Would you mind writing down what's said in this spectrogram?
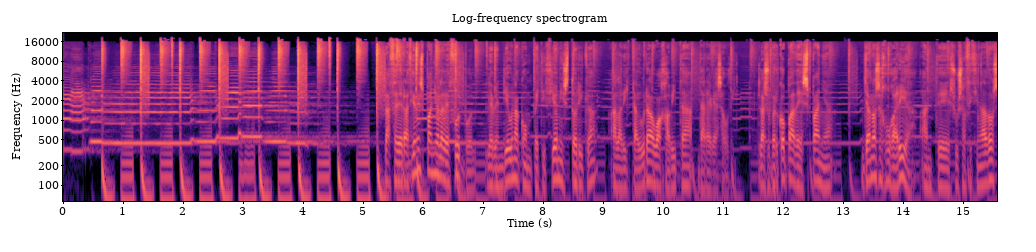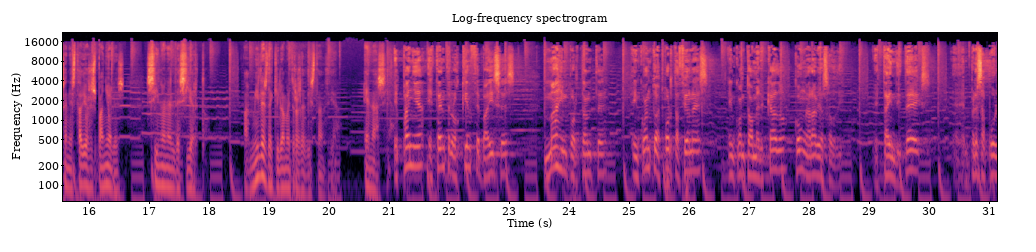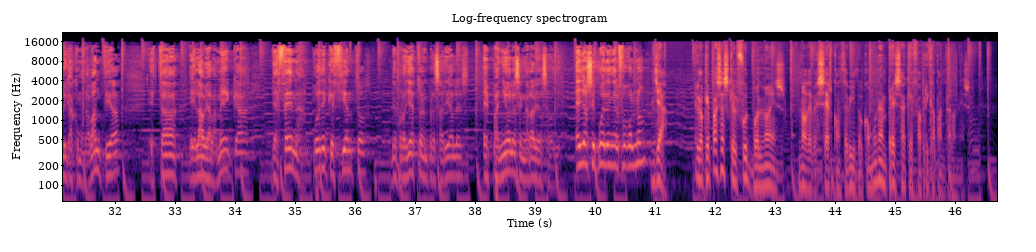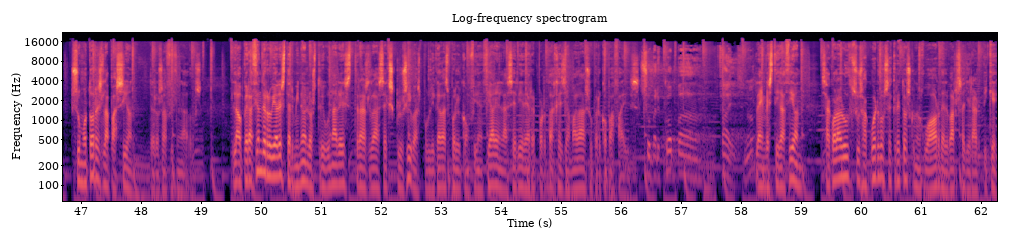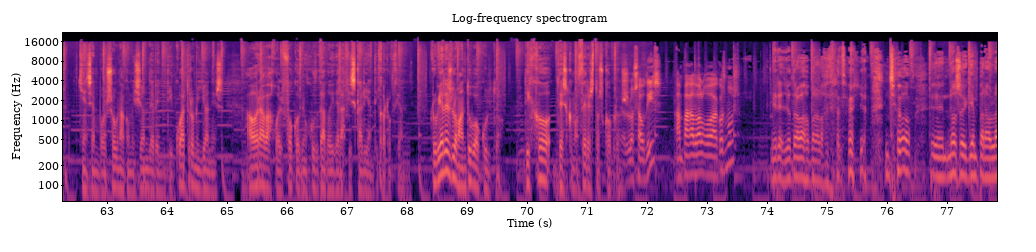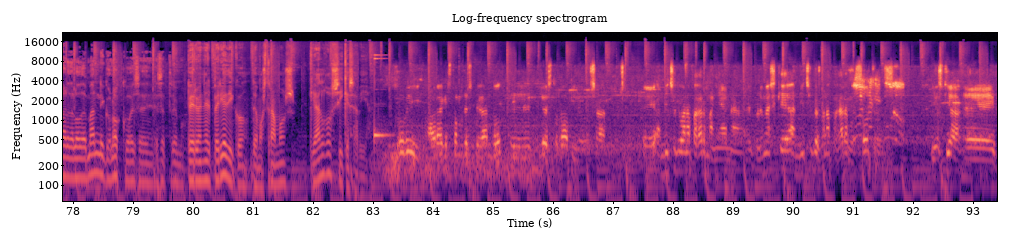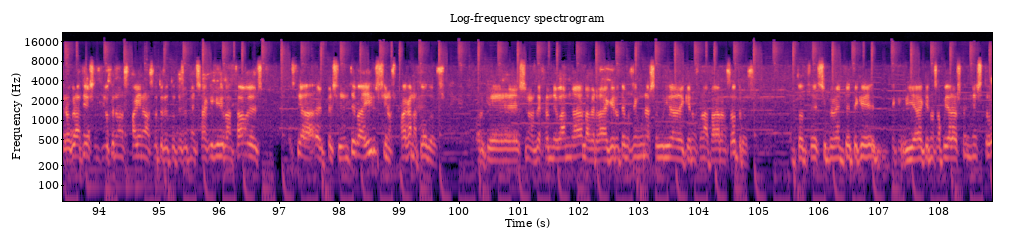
La Federación Española de Fútbol le vendió una competición histórica a la dictadura wahabita de Arabia Saudí. La Supercopa de España ya no se jugaría ante sus aficionados en estadios españoles, sino en el desierto, a miles de kilómetros de distancia, en Asia. España está entre los 15 países más importantes en cuanto a exportaciones, en cuanto a mercado con Arabia Saudí. Está Inditex, empresas públicas como Navantia, está el AVE a la Meca, decenas, puede que cientos de proyectos empresariales españoles en Arabia Saudí. ¿Ellos sí pueden, el fútbol no? Ya, lo que pasa es que el fútbol no es, no debe ser concebido como una empresa que fabrica pantalones. Su motor es la pasión de los aficionados. La operación de Rubiales terminó en los tribunales tras las exclusivas publicadas por el Confidencial en la serie de reportajes llamada Supercopa Files. Supercopa Files, ¿no? La investigación sacó a la luz sus acuerdos secretos con el jugador del Barça Gerard Piqué, quien se embolsó una comisión de 24 millones, ahora bajo el foco de un juzgado y de la Fiscalía Anticorrupción. Rubiales lo mantuvo oculto, dijo desconocer estos cobros. ¿Los saudíes han pagado algo a Cosmos? Mire, yo trabajo para la federación. Yo, yo eh, no soy quien para hablar de lo demás ni conozco ese, ese, extremo. Pero en el periódico demostramos que algo sí que sabía. Rubi, ahora que estamos despegando, eh, yo esto rápido. O sea, eh, han dicho que van a pagar mañana. El problema es que han dicho que os van a pagar a vosotros. Y hostia, eh, creo que no tiene sentido que no nos paguen a nosotros. Entonces el mensaje que he lanzado es, hostia, el presidente va a ir si nos pagan a todos. Porque si nos dejan de banda, la verdad es que no tenemos ninguna seguridad de que nos van a pagar a nosotros. Entonces simplemente te, que, te querría que nos apoyaras en esto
